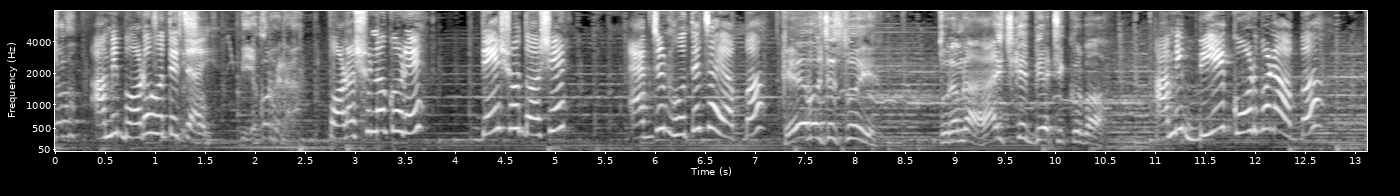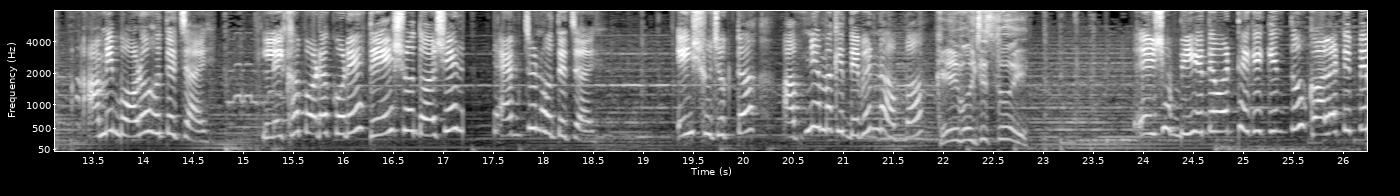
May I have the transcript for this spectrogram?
চলো। আমি বড় হতে চাই। বিয়ে করবে না। পড়াশোনা করে দেশ ও দশের একজন হতে চাই আব্বা। কে বলছিস তুই? তোর আমরা আজকে বিয়ে ঠিক করবা। আমি বিয়ে করব না আব্বা। আমি বড় হতে চাই। লেখাপড়া করে দেশ ও দশের একজন হতে চাই। এই সুযোগটা আপনি আমাকে দেবেন না আব্বা। কে বলছিস তুই? এইসব বিয়ে দেওয়ার থেকে কিন্তু গলা টিপে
